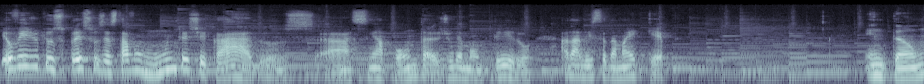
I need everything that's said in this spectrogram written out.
Eu vejo que os preços estavam muito esticados, assim aponta Júlia Monteiro, analista da MyCap. Então,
